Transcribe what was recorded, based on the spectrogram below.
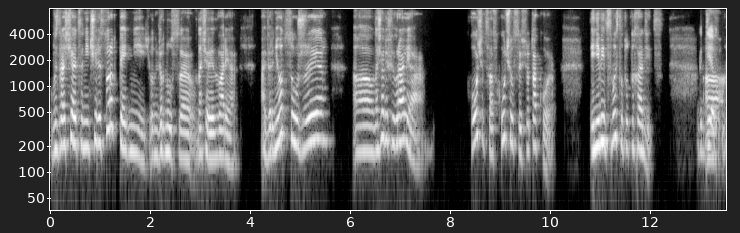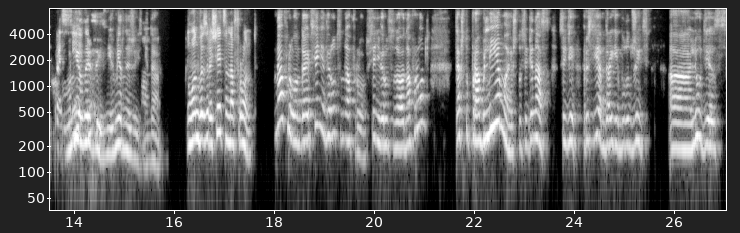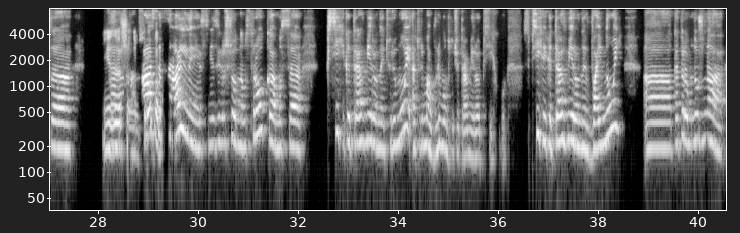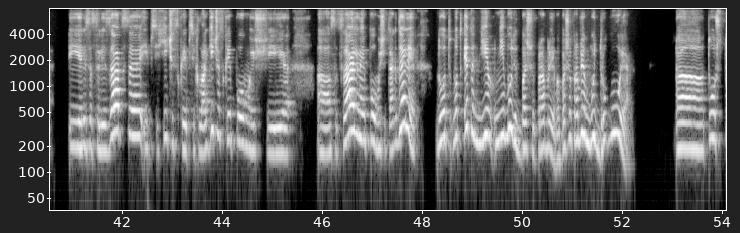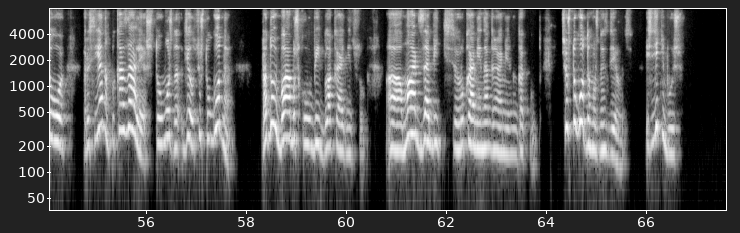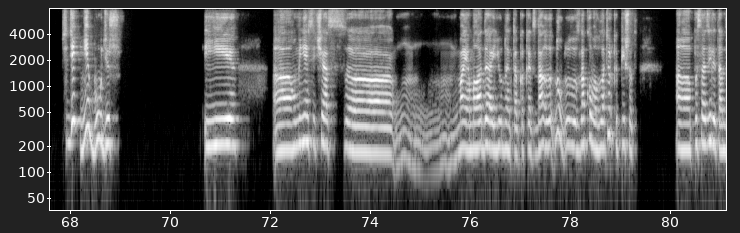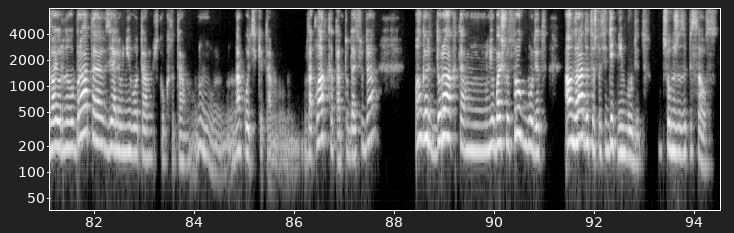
возвращается не через 45 дней, он вернулся в начале января, а вернется уже а, в начале февраля. Хочет, соскучился и все такое. И не видит смысла тут находиться. Где? А, в, России? в мирной жизни, в мирной жизни, а. да. Ну, он возвращается на фронт. На фронт, да, и все не вернутся на фронт. Все не вернутся на, фронт. Так что проблемы, что среди нас, среди россиян дорогих будут жить э, люди с а, незавершенным сроком. Асоциальные, с незавершенным сроком, с психикой травмированной тюрьмой, а тюрьма в любом случае травмирует психику, с психикой травмированной войной, которым нужна и ресоциализация, и психическая, и психологическая помощь, и а, социальная помощь и так далее. Но вот, вот это не, не будет большой проблемой. Большой проблемой будет другое. А, то, что россиянам показали, что можно делать все, что угодно, родную бабушку убить, блокадницу, а, мать забить руками и ногами, ну, как, все, что угодно можно сделать. И сидеть не будешь. Сидеть не будешь. И а, у меня сейчас а, моя молодая, юная, там какая-то ну, знакомая волонтерка пишет, а, посадили там двоюродного брата, взяли у него там сколько-то там, ну, наркотики, там, закладка там туда-сюда. Он говорит, дурак, там, у него большой срок будет, а он радуется, что сидеть не будет, что он уже записался.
